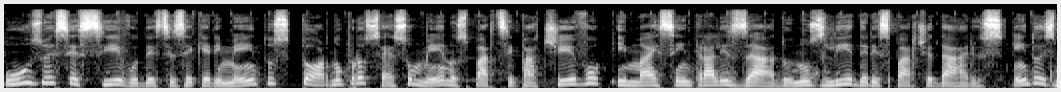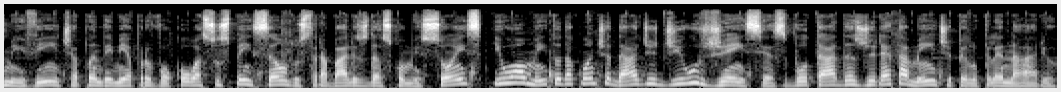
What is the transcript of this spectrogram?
o uso excessivo desses requerimentos torna o processo menos participativo e mais centralizado nos líderes partidários. Em 2020, a pandemia provocou a suspensão dos trabalhos das comissões e o aumento da quantidade de urgências votadas diretamente pelo plenário.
